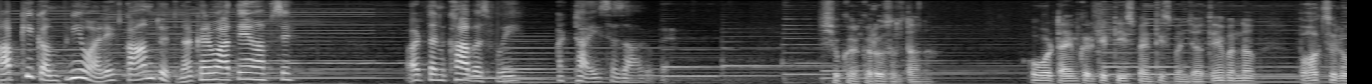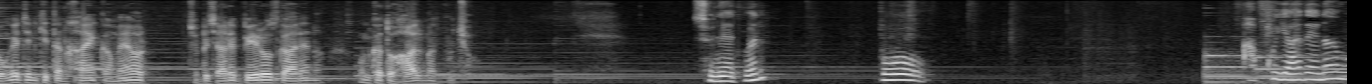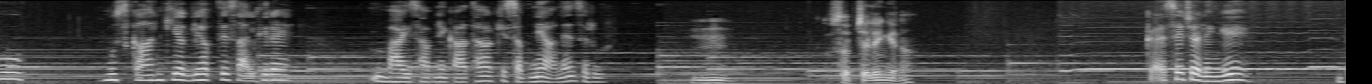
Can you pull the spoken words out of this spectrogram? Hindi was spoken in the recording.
आपकी कंपनी वाले काम तो इतना करवाते हैं आपसे। और तनख्वाह बस हुई अट्ठाईस हज़ार रुपए। शुक्र करो सुल्ताना। ओवर टाइम करके तीस पैंतीस बन जाते हैं वरना बहुत से लोग हैं जिनकी तनख्वाहें कम है और जो बेचारे बेरोजगार हैं ना उनका तो हाल मत पूछो। सुनिए अजमल वो आपको याद है ना वो मुस्कान की अगले हफ़्ते सालगिरह है? भाई साहब ने कहा था कि सबने आना है ज़रूर। हम्म तो सब चलेंगे ना? कैसे चलेंगे?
